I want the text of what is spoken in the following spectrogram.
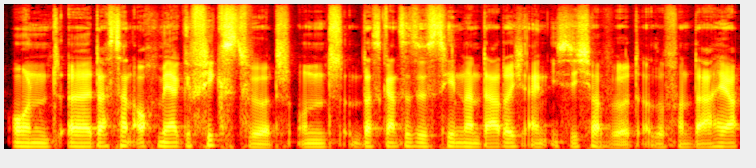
und äh, dass dann auch mehr gefixt wird und das ganze System dann dadurch eigentlich sicher wird. Also von daher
